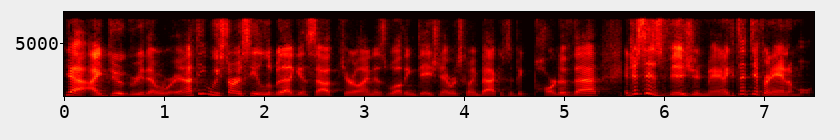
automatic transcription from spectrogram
Yeah, I do agree that. And I think we started to see a little bit of that against South Carolina as well. I think Daijun Edwards coming back is a big part of that. And just his vision, man. Like it's a different animal.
